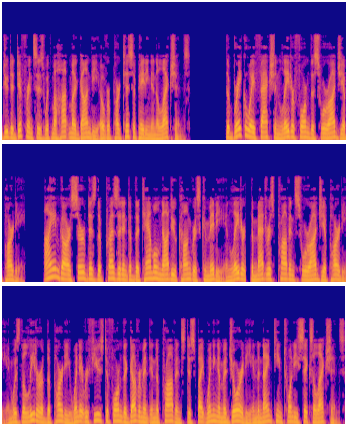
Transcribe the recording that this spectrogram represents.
due to differences with Mahatma Gandhi over participating in elections. The breakaway faction later formed the Swarajya Party. Iyengar served as the president of the Tamil Nadu Congress Committee and later, the Madras Province Swarajya Party and was the leader of the party when it refused to form the government in the province despite winning a majority in the 1926 elections.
